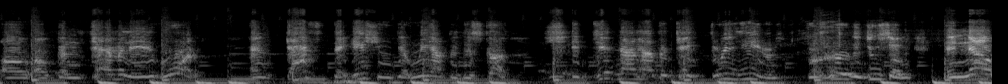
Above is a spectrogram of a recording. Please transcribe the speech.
of, of contaminated water. And that's the issue that we have to discuss. It did not have to take three years for her to do something, and now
